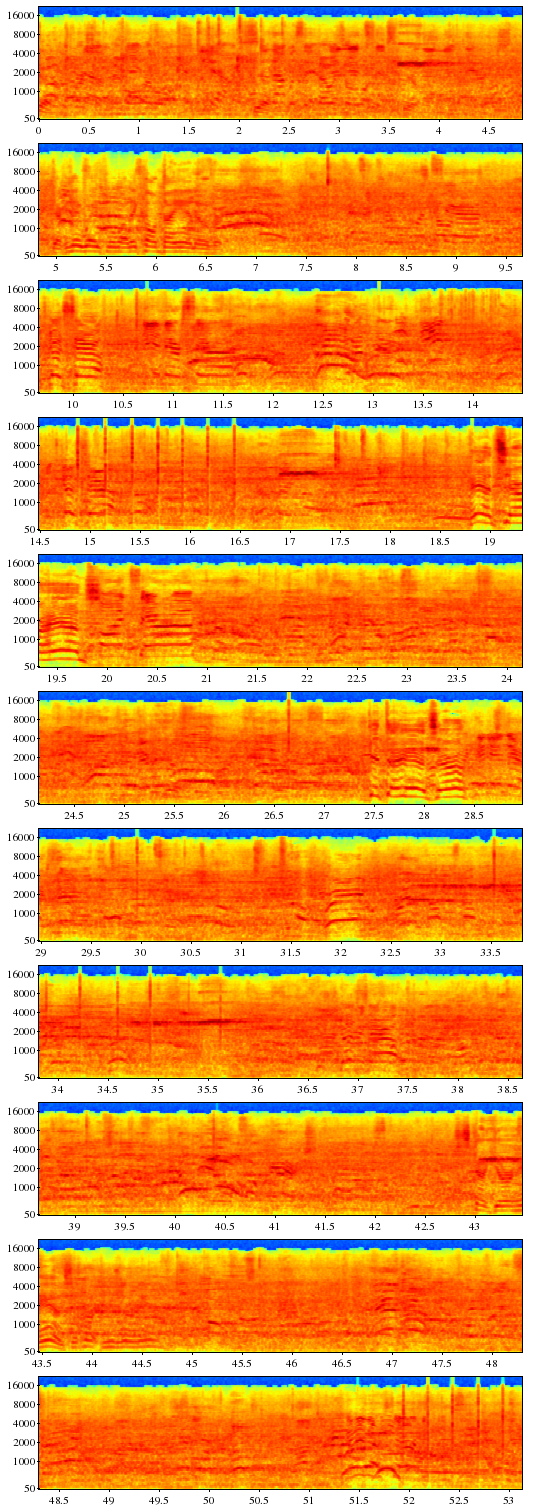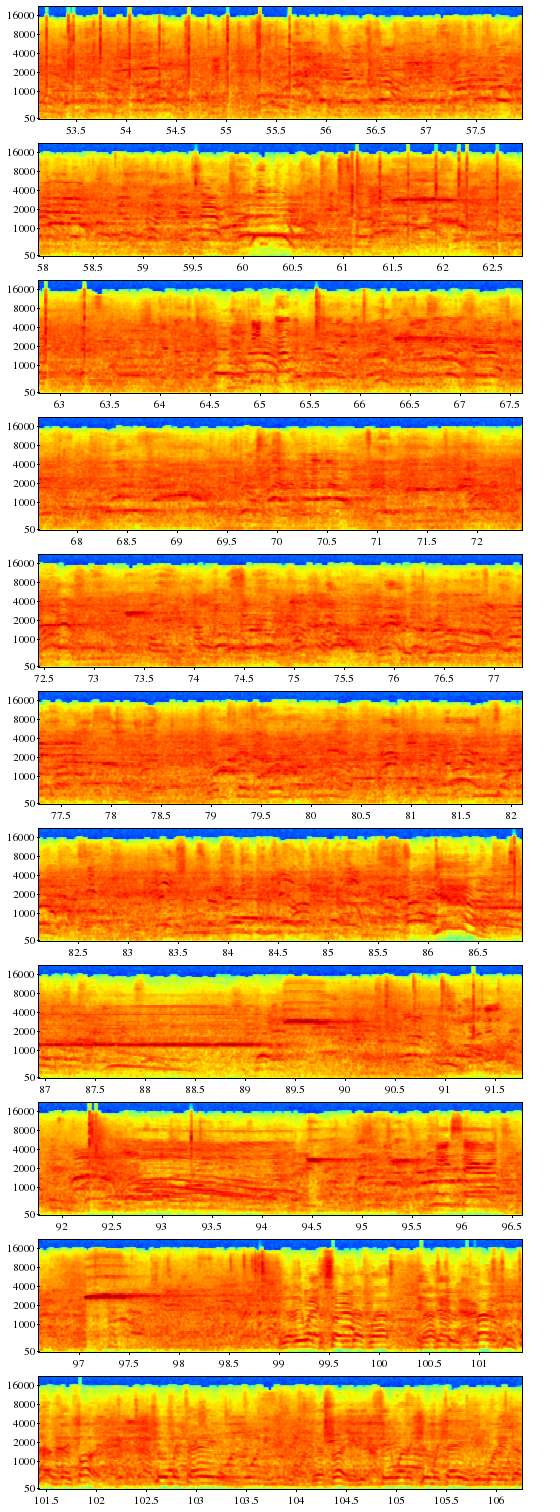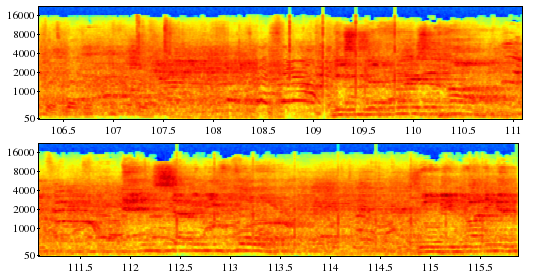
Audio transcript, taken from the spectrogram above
yeah. Yeah, so that was it. That was and it's, yeah, because they waited for a while. They called Diane over. Just gotta get her hands. She's not using her hands. Get in there, Sara. Get another one. Keep going. No, they didn't move. Sara, get in there. Yeah! Hey, Sara. You know, they went to sudden death last last two last two times they fought. Kumite. and- That's right. He, he won at Kumite. He won at Death Wish. This is the first call. N74 will be running in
